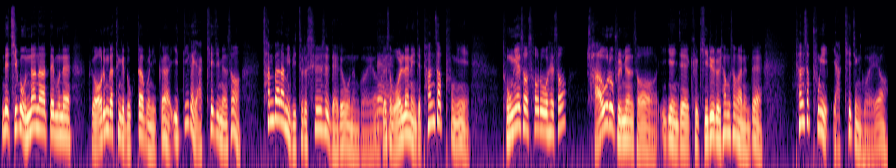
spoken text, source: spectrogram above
근데 지구 온난화 때문에 그 얼음 같은 게 녹다 보니까 이 띠가 약해지면서 찬바람이 밑으로 슬슬 내려오는 거예요. 네. 그래서 원래는 이제 편서풍이 동에서 서로 해서 좌우로 불면서 이게 이제 그 기류를 형성하는데 편서풍이 약해진 거예요.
